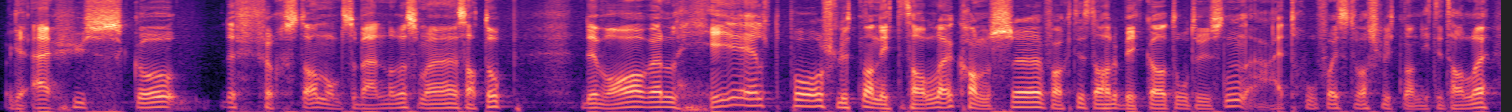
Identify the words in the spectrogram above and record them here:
Ok, Jeg husker det første annonsebanneret som jeg satte opp. Det var vel helt på slutten av 90-tallet. Kanskje faktisk da hadde bikka 2000. Jeg tror faktisk det var slutten av 90-tallet.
